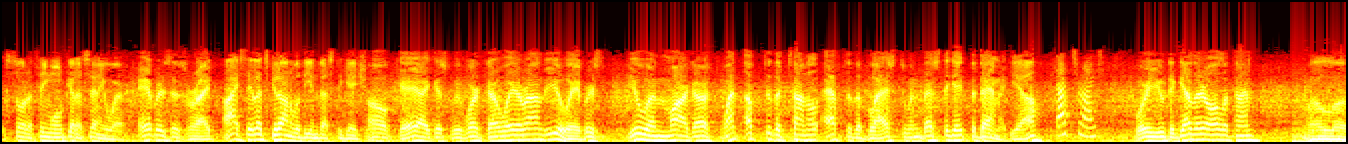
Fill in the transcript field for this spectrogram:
This sort of thing won't get us anywhere. Abers is right. I say let's get on with the investigation. Okay, I guess we've worked our way around to you, Abers. You and Marga went up to the tunnel after the blast to investigate the damage. Yeah? That's right. Were you together all the time? Well, uh,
